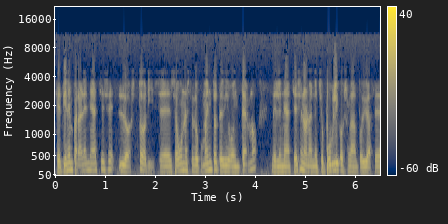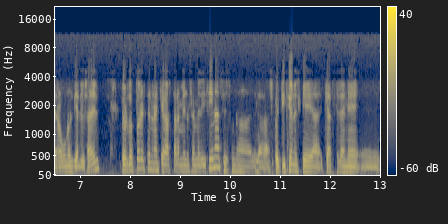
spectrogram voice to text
que tienen para el NHS los Tories. Eh, según este documento, te digo interno del NHS, no lo han hecho público, solo han podido acceder algunos diarios a él. Los doctores tendrán que gastar menos en medicinas, es una de las peticiones que, que hace la N- eh,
